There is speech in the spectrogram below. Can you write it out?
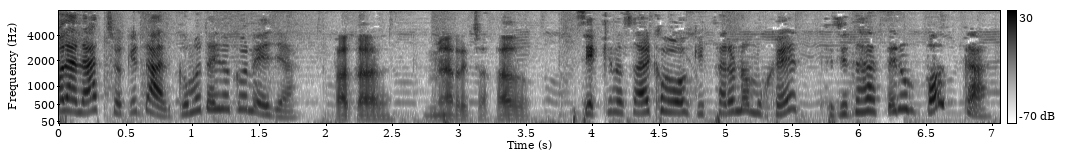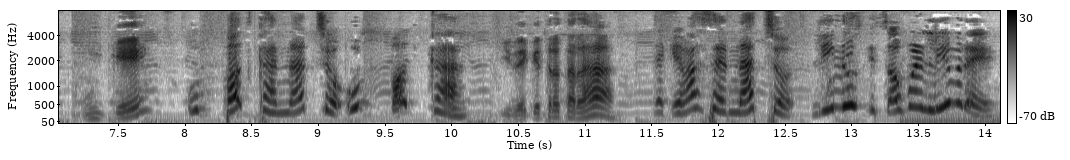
Hola Nacho, ¿qué tal? ¿Cómo te ha ido con ella? Fatal, me ha rechazado. Si es que no sabes cómo conquistar a una mujer, necesitas hacer un podcast. ¿Un qué? Un podcast, Nacho, un podcast. ¿Y de qué tratará? ¿De qué va a ser, Nacho? Linux y software libre.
